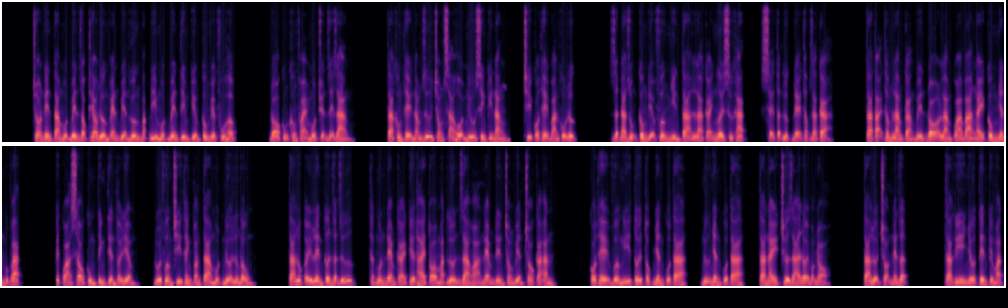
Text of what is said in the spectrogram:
Cho nên ta một bên dọc theo đường ven biển hướng bắc đi một bên tìm kiếm công việc phù hợp. Đó cũng không phải một chuyện dễ dàng. Ta không thể nắm giữ trong xã hội mưu sinh kỹ năng, chỉ có thể bán khổ lực. Rất đa dụng công địa phương nhìn ta là cái người xứ khác, sẽ tận lực để thấp giá cả. Ta tại thâm lam cảng bến đỏ làm qua ba ngày công nhân bốc vác. Kết quả sau cùng tính tiền thời điểm, đối phương chỉ thanh toán ta một nửa lương đồng. Ta lúc ấy lên cơn giận dữ, thật muốn đem cái tia thai to mặt lớn ra hỏa ném đến trong biển cho cá ăn. Có thể vừa nghĩ tới tộc nhân của ta, nữ nhân của ta ta này chưa ra đời bọn nhỏ ta lựa chọn nén giận. Ta ghi nhớ tên kia mặt.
